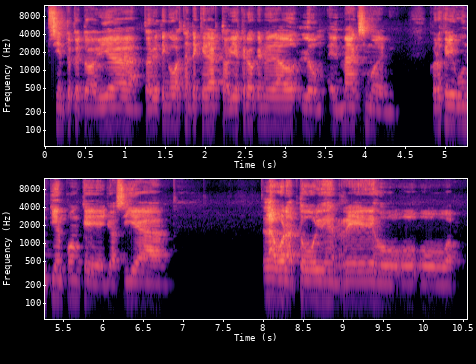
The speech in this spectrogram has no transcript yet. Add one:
siento que todavía, todavía tengo bastante que dar, todavía creo que no he dado el máximo de mí. Creo que llegó un tiempo en que yo hacía laboratorios en redes o,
